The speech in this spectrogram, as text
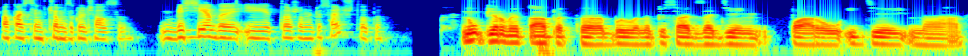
А кастинг в чем заключался? Беседы и тоже написать что-то? Ну, первый этап это было написать за день пару идей на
